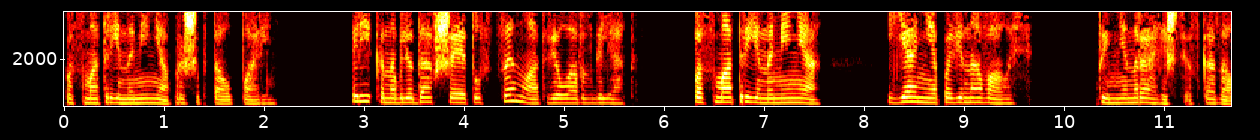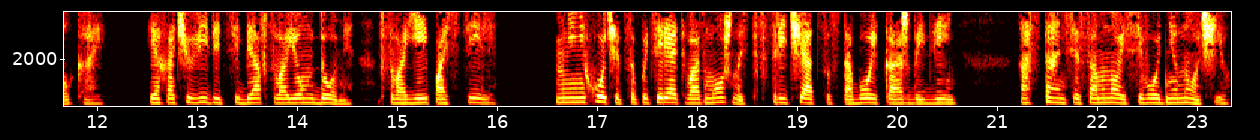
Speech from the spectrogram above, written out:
«Посмотри на меня», — прошептал парень. Рика, наблюдавшая эту сцену, отвела взгляд. «Посмотри на меня!» Я не повиновалась. «Ты мне нравишься», — сказал Кай. «Я хочу видеть тебя в своем доме, в своей постели». Мне не хочется потерять возможность встречаться с тобой каждый день. Останься со мной сегодня ночью.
